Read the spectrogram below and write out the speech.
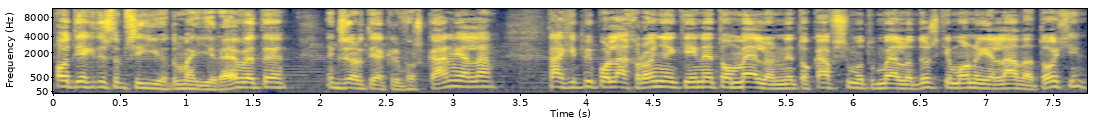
Ό,τι έχετε στο ψυγείο του μαγειρεύετε. Δεν ξέρω τι ακριβώς κάνει, αλλά τα έχει πει πολλά χρόνια και είναι το μέλλον. Είναι το καύσιμο του μέλλοντος και μόνο η Ελλάδα το έχει.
